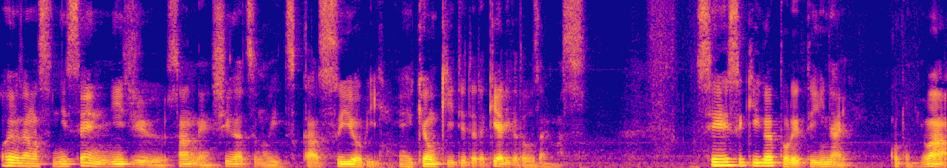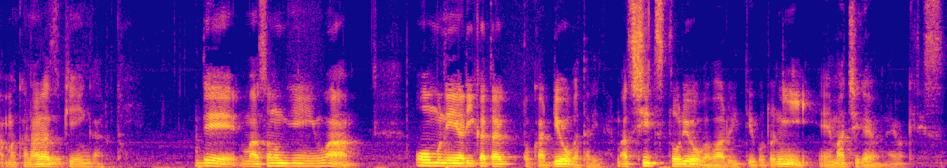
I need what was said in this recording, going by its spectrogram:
おはようございます。2023年4月の5日水曜日、えー、今日も聞いていただきありがとうございます。成績が取れていないことには、まあ、必ず原因があると。で、まあ、その原因は、おおむねやり方とか量が足りない。まあ、質と量が悪いということに、間違いはないわけです。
